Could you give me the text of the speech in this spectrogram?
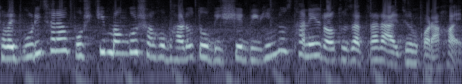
তবে পুরী ছাড়াও পশ্চিমবঙ্গ সহ ভারত ও বিশ্বের বিভিন্ন স্থানে রথযাত্রার আয়োজন করা হয়।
